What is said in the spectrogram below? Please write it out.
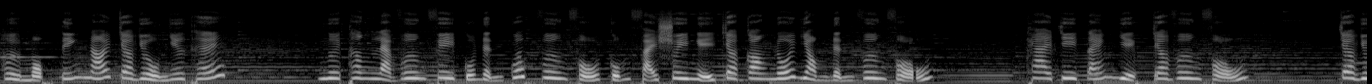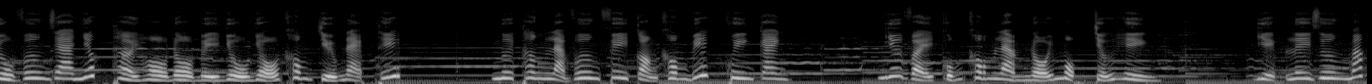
Hừ một tiếng nói cho dù như thế, Ngươi thân là vương phi của định quốc, vương phủ Cũng phải suy nghĩ cho con nối dòng định vương phủ. Khai chi tán diệt cho vương phủ. Cho dù vương gia nhất thời hồ đồ bị dụ dỗ không chịu nạp thiếp, Ngươi thân là vương phi còn không biết khuyên can. Như vậy cũng không làm nổi một chữ hiền. Diệp Ly dương mắt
